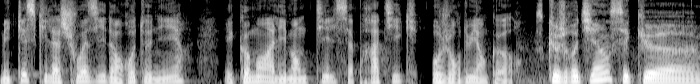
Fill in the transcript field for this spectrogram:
Mais qu'est-ce qu'il a choisi d'en retenir et comment alimente-t-il sa pratique aujourd'hui encore? Ce que je retiens, c'est que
